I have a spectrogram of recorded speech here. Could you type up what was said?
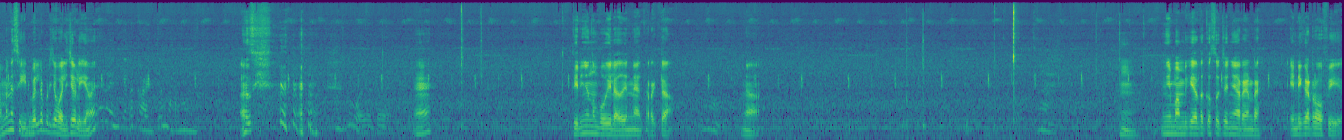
അമ്മനെ സീറ്റ് ബെൽറ്റ് പിടിച്ച് വലിച്ചു കളിക്കണേ ഏ? തിരിഞ്ഞൊന്നും പോയില്ല അത് തന്നെ കറക്റ്റാ ആ. ഇനി മമ്മിക്ക് ഏതൊക്കെ സ്വിച്ച് ഞാൻ അറിയണ്ടേ? ഇൻഡിക്കേറ്റർ ഓഫ് ചെയ്യൂ?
